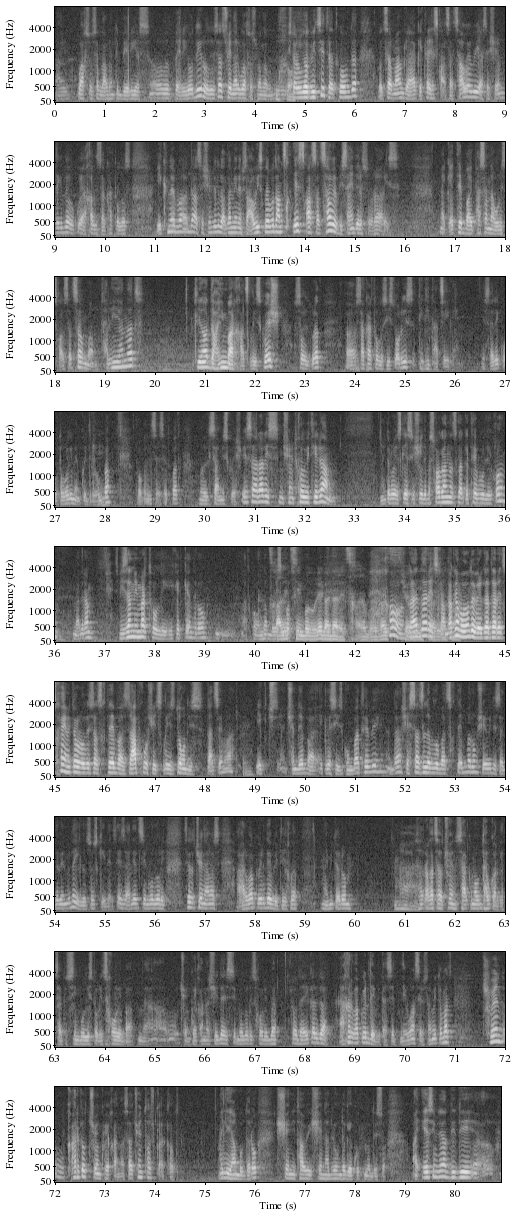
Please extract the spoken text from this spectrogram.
აი გვახსოვს ლავრენტი ბერიას პერიოდი, როდესაც ჩვენ არ გვახსოვს, მაგრამ ისტორიულად ვიცით, რა თქმა უნდა, როცა მან გააკეთა ეს ყალსაცავები, ასე შემდეგ და უკვე ახალი საქართველოს იქნება და ასე შემდეგ და ადამიანებს ავიწყდება და ეს წყალსაცავები საინტერესო რა არის. მე კეთება აი ფასანაურის წყალსაცავმა თლიანად თლიანად დაიმარხა წყლის ქვეშ absolutურად საქართველოს ისტორიის დიდი ნაწილი. ეს არის კულტურული მემკვიდრეობა რომელიც ესე თქვა მოიქცა მის ქვეშ. ეს არ არის შემთხვევითი რამ. იმიტომ რომ ეს კესი შეიძლება სხვაგანაც გაკეთებული იყო, მაგრამ ეს მიზანმიმართული იქეთკენ რომ უნდა მოისპოთ სიმბოლურია გადარეცხა როგორღაც ჩვენ ხო გადარეცხა მაგრამ ბოლომდე ვერ გადარეცხა იმიტომ რომ შესაძ ხდება ზაფხულში წყლის დონის დაცემა იქ ჩნდება ეკლესიის გუმბათები და შესაძლებლობაც ხდება რომ შევიდეს ადამიანები და ილოცოს კიდეც. ეს ძალიან სიმბოლური. ზედოთ ჩვენ ამას არ ვაკვირდებით ეხლა იმიტომ რომ რაღაცა ჩვენ საკმაოდ დავკარგეთ საერთოდ სიმბოლისტური ცხოვრება. ჩვენ ქვეყანაში და ეს სიმბოლური ცხოვრება რო დაეკარგა ახარ ვაკვირდებით ასეთ ნიუანსებს ამიტომაც ჩვენ კარგავთ ჩვენ ქვეყანას ჩვენ თავს კარგავთ ელი ამბობდა რომ შენი თავი შენადვე უნდა გეკუთვნოდესო. აი ეს იმდენად დიდი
